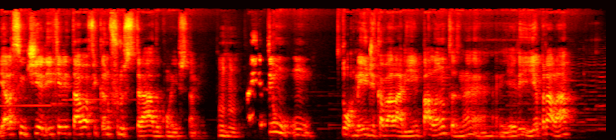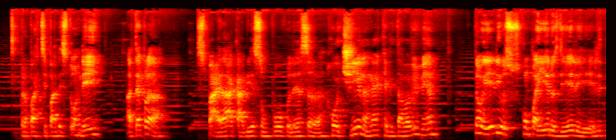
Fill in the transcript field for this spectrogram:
E ela sentia ali que ele estava ficando frustrado com isso também. Uhum. Aí tem um, um, torneio de cavalaria em Palantas, né? E ele ia para lá para participar desse torneio, até para espalhar a cabeça um pouco dessa rotina, né, que ele estava vivendo. Então ele e os companheiros dele, ele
